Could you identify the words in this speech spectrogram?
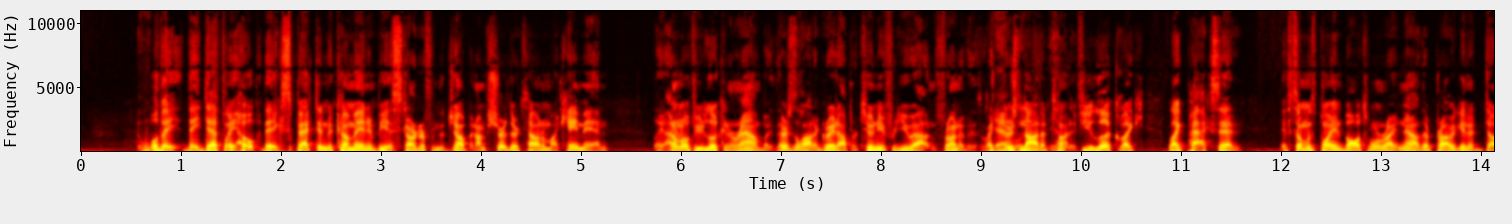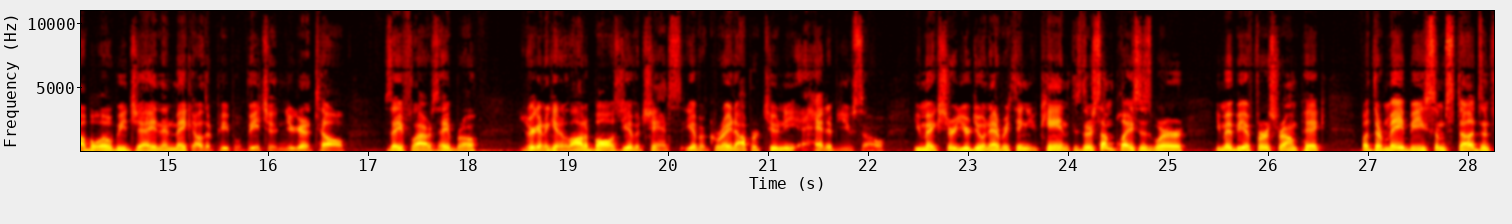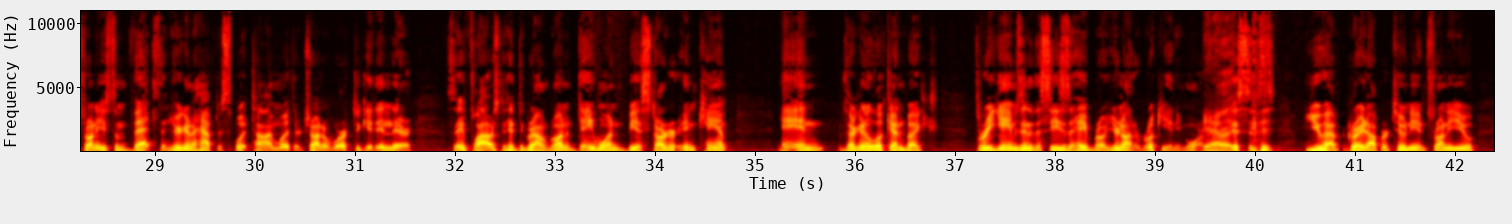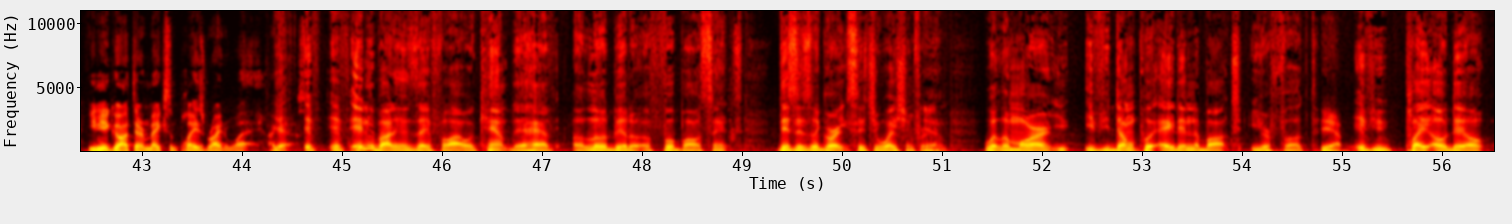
Well, they they definitely hope they expect him to come in and be a starter from the jump, and I'm sure they're telling him like, "Hey, man, like I don't know if you're looking around, but there's a lot of great opportunity for you out in front of it. Like yeah, there's not a ton. Yeah. If you look like like Pack said, if someone's playing Baltimore right now, they're probably going to double OBJ and then make other people beat you. And you're going to tell Zay Flowers, hey, bro, you're going to get a lot of balls. You have a chance. You have a great opportunity ahead of you. So you make sure you're doing everything you can because there's some places where you may be a first round pick, but there may be some studs in front of you, some vets that you're going to have to split time with or try to work to get in there. Zay Flowers could hit the ground running day mm-hmm. one, be a starter in camp and they're going to look at him like three games into the season, say, "Hey, bro, you're not a rookie anymore. Yeah, right. this is you have a great opportunity in front of you. You need to go out there and make some plays right away." I yeah, guess. if if anybody in Zay Flower camp that have a little bit of a football sense, this is a great situation for yeah. him. With Lamar, you, if you don't put eight in the box, you're fucked. Yeah. If you play Odell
